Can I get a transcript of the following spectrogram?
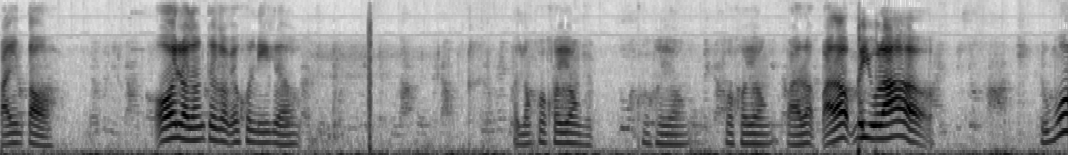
ไปกันต่อ โอ้ยเราต้องเจอกับไอ้คนนี้แล้วเราต้องค่อยๆย่องค่อยๆย่องค่อยๆย่องไปแล้วไปแล้วไม่อยู่แล้วหรือว่า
